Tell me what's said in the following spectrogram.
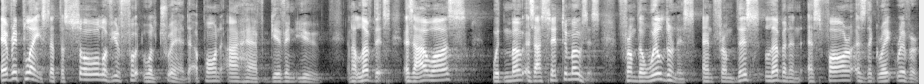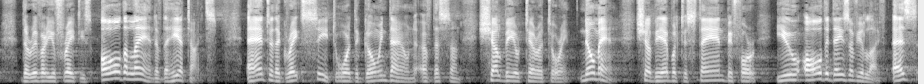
Every place that the sole of your foot will tread upon, I have given you. And I love this. As I was with Mo, as I said to Moses, from the wilderness and from this Lebanon as far as the great river, the river Euphrates, all the land of the Hittites and to the great sea toward the going down of the sun shall be your territory. No man shall be able to stand before you all the days of your life. As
